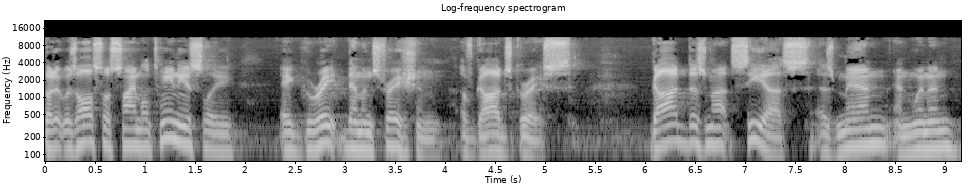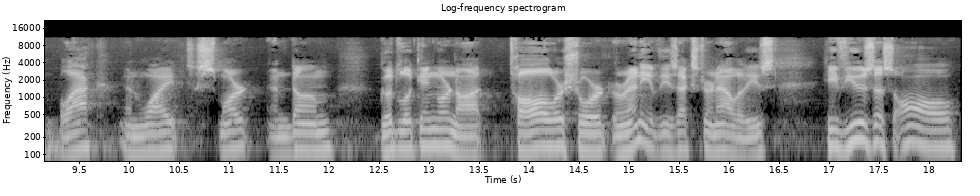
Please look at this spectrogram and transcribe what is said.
But it was also simultaneously a great demonstration of God's grace. God does not see us as men and women, black and white, smart and dumb, good looking or not, tall or short, or any of these externalities. He views us all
